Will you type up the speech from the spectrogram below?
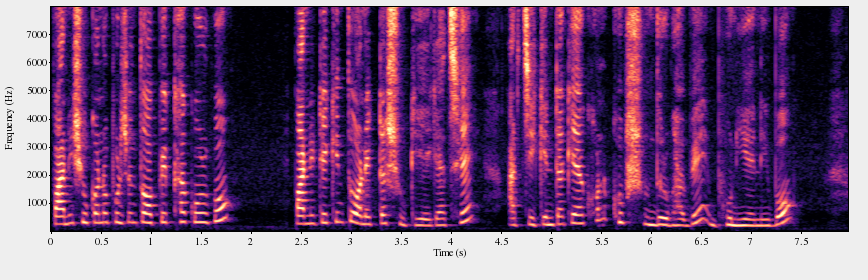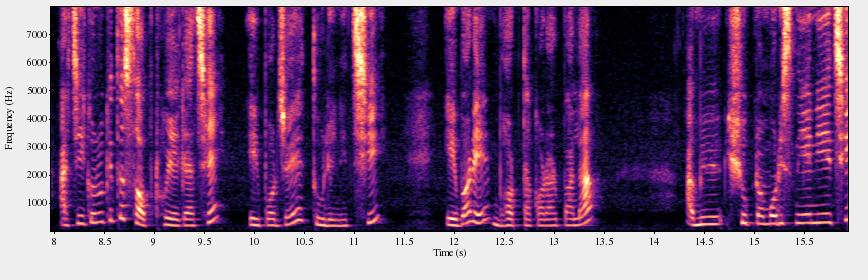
পানি শুকানো পর্যন্ত অপেক্ষা করব। পানিটা কিন্তু অনেকটা শুকিয়ে গেছে আর চিকেনটাকে এখন খুব সুন্দরভাবে ভুনিয়ে নিব। আর চিকেনও কিন্তু সফট হয়ে গেছে, এই পর্যায়ে তুলে নিচ্ছি। এবারে ভর্তা করার পালা। আমি শুকনো মরিচ নিয়ে নিয়েছি,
